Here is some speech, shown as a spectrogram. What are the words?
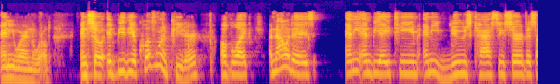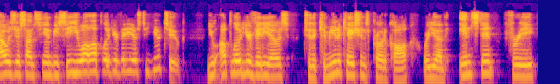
anywhere in the world. And so it'd be the equivalent, Peter, of like nowadays any NBA team, any newscasting service. I was just on CNBC. You all upload your videos to YouTube. You upload your videos to the communications protocol where you have instant, free,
